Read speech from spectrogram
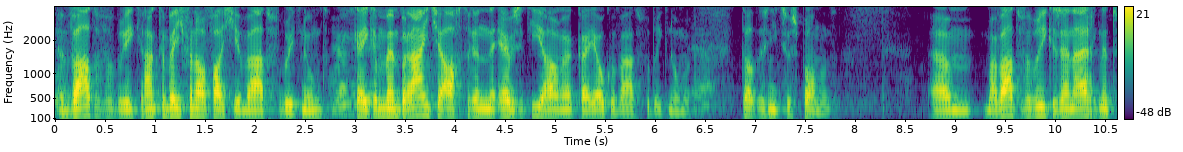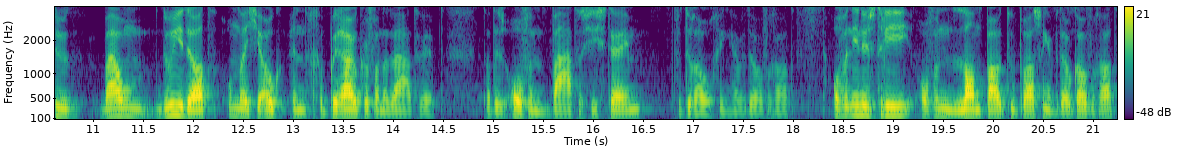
Een waterfabriek hangt een beetje vanaf wat je een waterfabriek noemt. Kijk, een membraantje achter een RWZT hangen kan je ook een waterfabriek noemen. Dat is niet zo spannend. Ehm, maar waterfabrieken zijn eigenlijk natuurlijk. Waarom doe je dat? Omdat je ook een gebruiker van het water hebt. Dat is of een watersysteem, verdroging hebben we het over gehad. Of een industrie of een landbouwtoepassing hebben we het ook over gehad.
